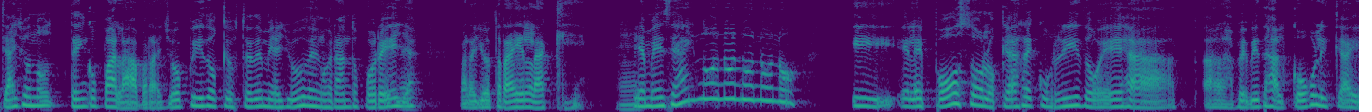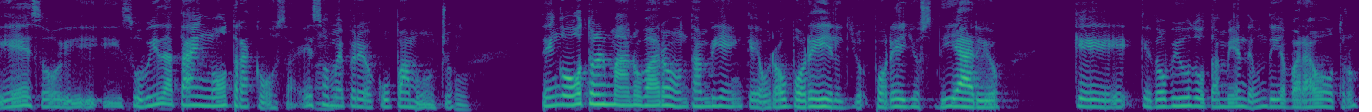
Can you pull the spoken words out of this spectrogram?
ya yo no tengo palabra. Yo pido que ustedes me ayuden orando por ella para yo traerla aquí. Y ella me dice, ay, no, no, no, no, no. Y el esposo lo que ha recurrido es a, las bebidas alcohólicas y eso, y, su vida está en otra cosa. Eso me preocupa mucho. Tengo otro hermano varón también que oró por, él, por ellos diario, que quedó viudo también de un día para otro,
